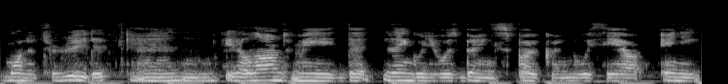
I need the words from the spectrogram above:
wanted to read it and it alarmed me that language was being spoken without any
